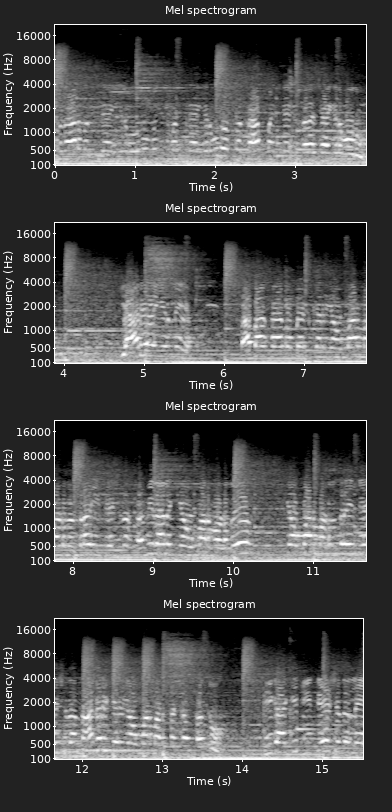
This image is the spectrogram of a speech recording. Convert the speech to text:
ಪ್ರಧಾನಮಂತ್ರಿ ಆಗಿರ್ಬೋದು, ಮುಖ್ಯಮಂತ್ರಿ ಆಗಿರ್ಬೋದು ಅಥವಾ ಗ್ರಾಮ ಪಂಚಾಯತ್ ಸದಸ್ಯ ಆಗಿರ್ಬೋದು. ಯಾರೇ ಆಗಿರಲಿ, ಬಾಬಾ ಸಾಹೇಬ್ ಅಂಬೇಡ್ಕರ್ಗೆ ಅವಮಾನ ಮಾಡೋದಂದ್ರೆ ಈ ದೇಶದ ಸಂವಿಧಾನಕ್ಕೆ ಅವಮಾನ ಮಾಡೋದು. ಅವಮಾನ ಮಾಡೋದಂದ್ರೆ ಈ ದೇಶದ ನಾಗರಿಕರಿಗೆ ಅವಮಾನ ಮಾಡತಕ್ಕಂಥದ್ದು. ಹೀಗಾಗಿ ಈ ದೇಶದಲ್ಲಿ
